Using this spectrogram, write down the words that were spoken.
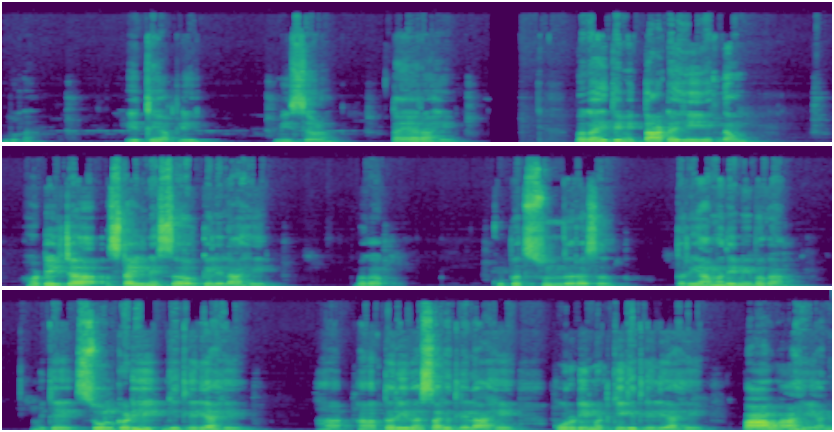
बघा इथे आपली मिसळ तयार आहे. बघा इथे मी ताटही एकदम हॉटेलच्या स्टाईलने सर्व केलेलं आहे. बघा खूपच सुंदर असं. तर यामध्ये मी बघा इथे सोलकढी घेतलेली आहे. हा तरी रस्सा घेतलेला आहे कोरडी मटकी घेतलेली आहे पाव आहे आणि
